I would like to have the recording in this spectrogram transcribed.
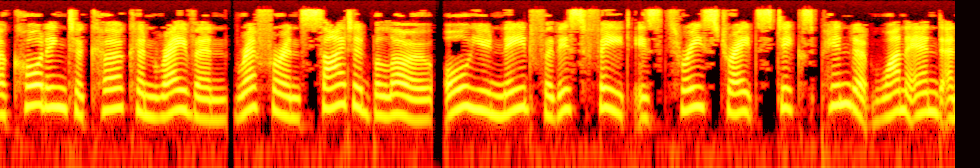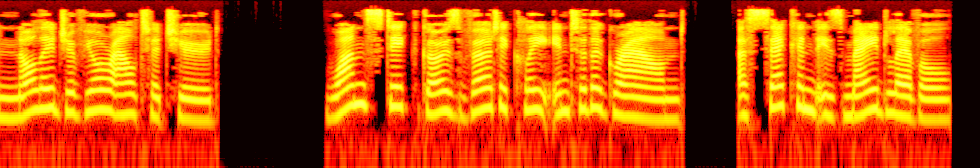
According to Kirk and Raven reference cited below, all you need for this feat is three straight sticks pinned at one end and knowledge of your altitude. One stick goes vertically into the ground. A second is made level.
